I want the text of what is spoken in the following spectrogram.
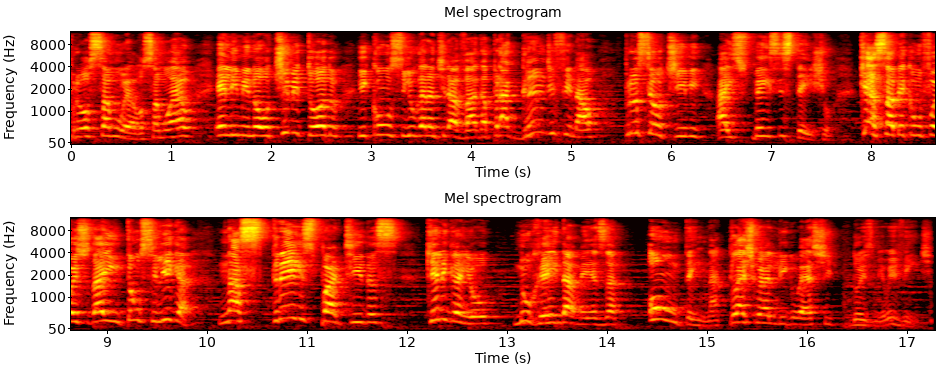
pro Samuel. O Samuel eliminou o time todo e conseguiu garantir a vaga para a grande final pro seu time, a Space Station. Quer saber como foi isso daí? Então se liga nas três partidas que ele ganhou no Rei da Mesa ontem na Clash Royale League West 2020.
